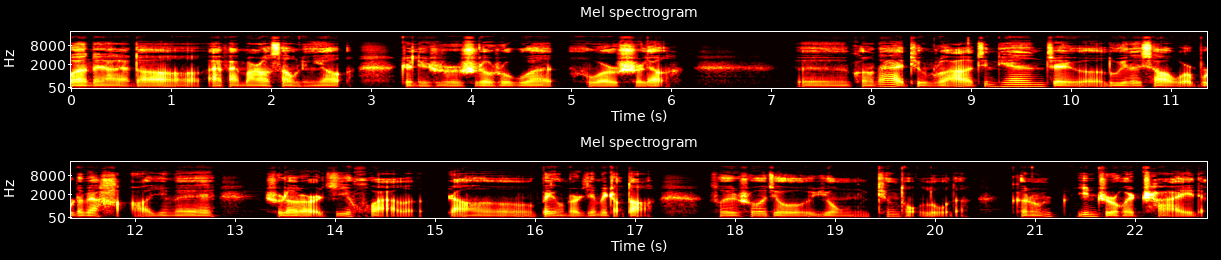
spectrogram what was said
欢迎大家来到 FM 二幺三五零幺，这里是石榴收官，我是石榴。嗯，可能大家也听出来了，今天这个录音的效果不是特别好，因为石榴的耳机坏了，然后备用的耳机也没找到，所以说就用听筒录的，可能音质会差一点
